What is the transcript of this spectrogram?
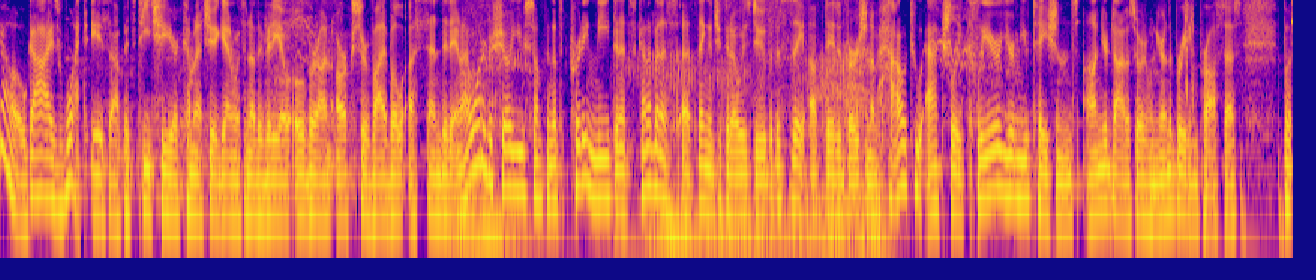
Yo guys, what is up? It's Teach here coming at you again with another video over on Ark Survival Ascended and I wanted to show you something that's pretty neat and it's kind of been a, a, thing that you could always do but this is a updated version of how to actually clear your mutations on your dinosaurs when you're in the breeding process but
